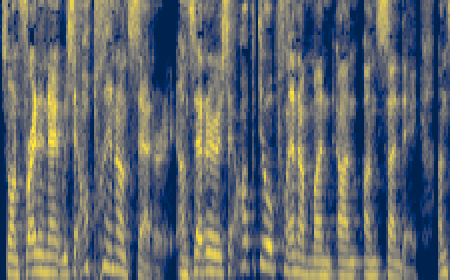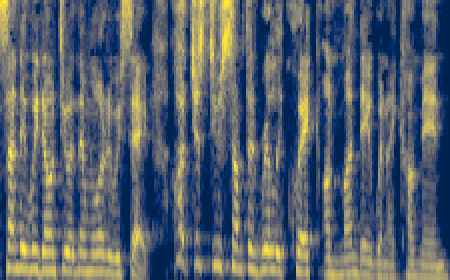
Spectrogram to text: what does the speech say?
So on Friday night, we say, I'll plan on Saturday. On Saturday, we say, I'll do a plan on, Monday, on, on Sunday. On Sunday, we don't do it. And then what do we say? I'll just do something really quick on Monday when I come in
